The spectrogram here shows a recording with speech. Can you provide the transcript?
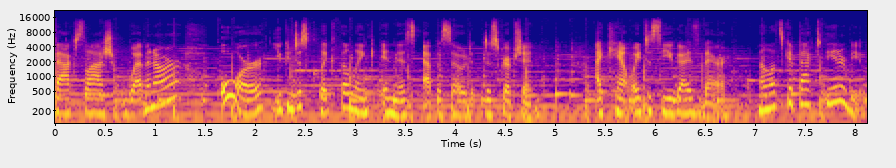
backslash webinar, or you can just click the link in this episode description. I can't wait to see you guys there. Now let's get back to the interview.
